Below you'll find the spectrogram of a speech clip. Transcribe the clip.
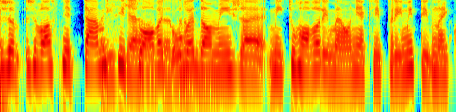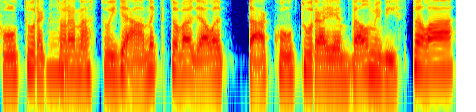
že, že vlastne tam si človek uvedomí, že my tu hovoríme o nejakej primitívnej kultúre, mm. ktorá nás tu ide anektovať, ale tá kultúra je veľmi vyspelá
